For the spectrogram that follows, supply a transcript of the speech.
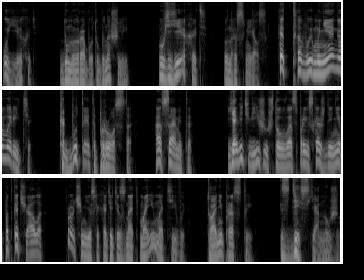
уехать? Думаю, работу бы нашли. Уехать? Он рассмеялся. Это вы мне говорите? Как будто это просто. А сами-то? Я ведь вижу, что у вас происхождение подкачало. Впрочем, если хотите знать мои мотивы, то они просты. Здесь я нужен.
